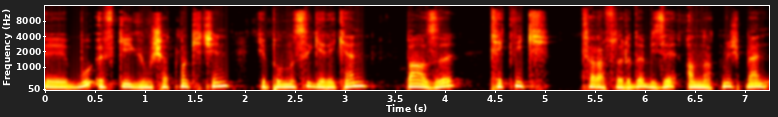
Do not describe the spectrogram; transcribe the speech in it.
e, bu öfkeyi yumuşatmak için yapılması gereken bazı teknik tarafları da bize anlatmış. Ben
